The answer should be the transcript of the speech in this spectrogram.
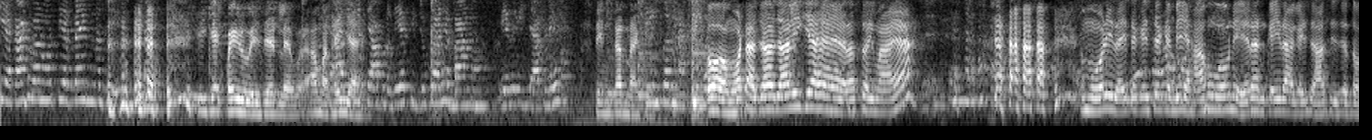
બ્યુમરિયા કાઢવાનો અત્યારે ટાઈમ નથી. ઈ ક્યાંક પડ્યું હોય છે એટલે આમાં થઈ જાય. આપણો દેશી જુગાડ છે બાનો. એવી રીતે આપણે સ્ટીમ કરી નાખી સ્ટીમ કરી નાખી તો મોટા જજ આવી ગયા હે રસોઈમાં હે? મોડી રાતે કહે છે કે બે હાહુ વહુને હેરાન કર્યા કહે છે આશીષે તો.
